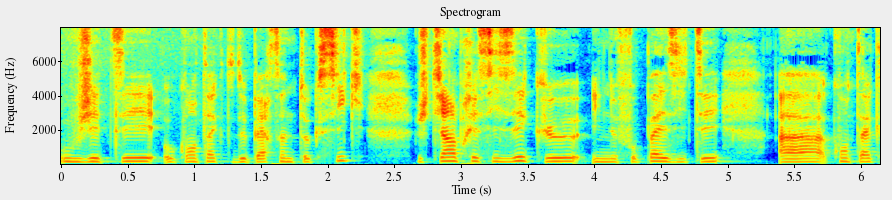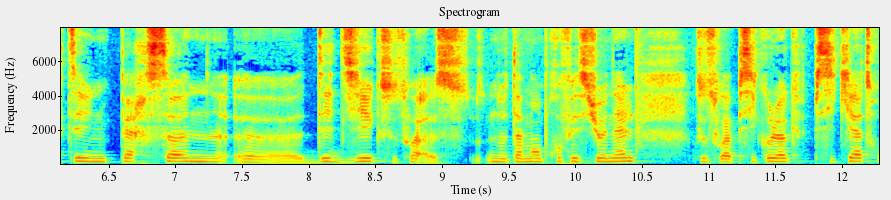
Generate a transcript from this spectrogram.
où j'étais au contact de personnes toxiques. Je tiens à préciser qu'il ne faut pas hésiter à contacter une personne euh, dédiée, que ce soit notamment professionnelle, que ce soit psychologue, psychiatre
